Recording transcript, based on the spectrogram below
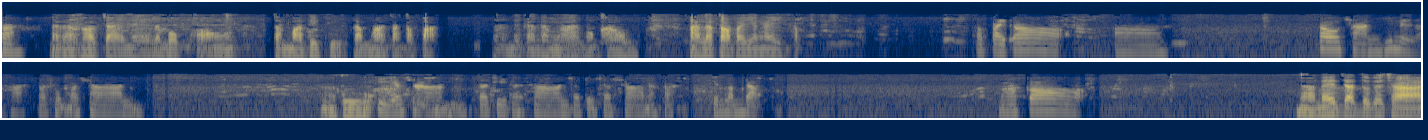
ค่ะแล้วก็เข้าใจในระบบของสัมมาทิฏฐิสัมมาสังกัปปะอ่าในการทำงานของเขา อ่าแล้วต่อไปยังไงอีกครับ ต่อไปก็อ่าเข้าฌานที่หนึ่งอะค่ะปฐมฌาน สาธุสี่ยฌานตติยฌานจตุตฌานนะคะ เป็นลำดับ แล้วก็อ่าในจตุตฌาน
